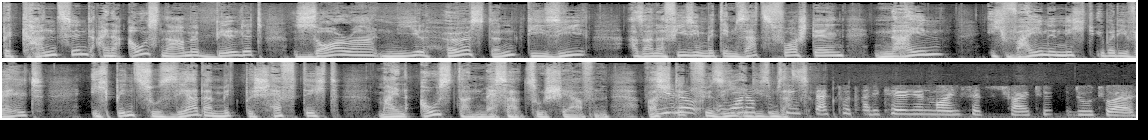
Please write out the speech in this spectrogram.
bekannt sind. Eine Ausnahme bildet Zora Neale Hurston, die sie Azar Nafisi mit dem Satz vorstellen, nein, ich weine nicht über die Welt, ich bin zu sehr damit beschäftigt, mein Austernmesser zu schärfen. Was you steckt für Sie in diesem Satz? totalitarian mindsets try to do to us.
